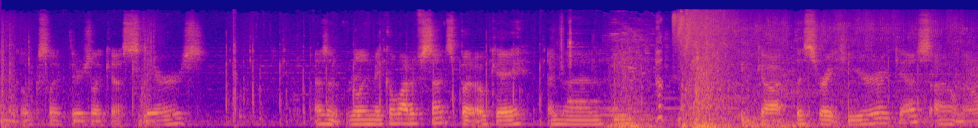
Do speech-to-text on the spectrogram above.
And it looks like there's like a stairs. Doesn't really make a lot of sense, but okay. And then we got this right here, I guess. I don't know.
